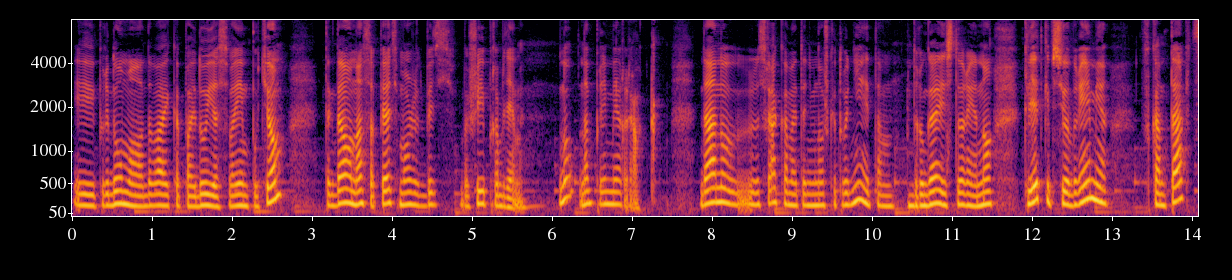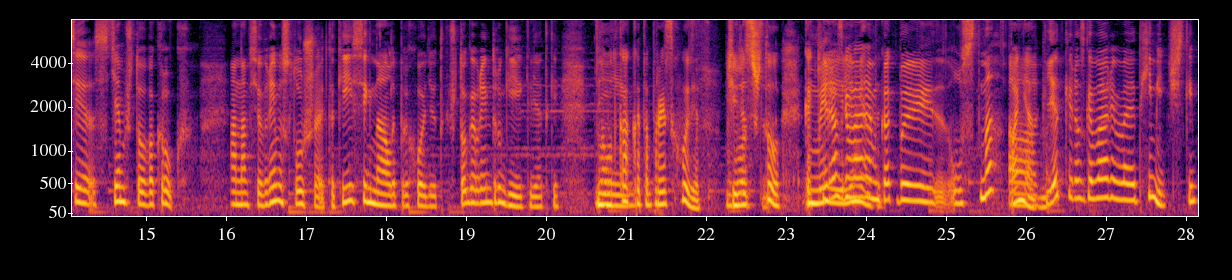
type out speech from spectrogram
и придумала, давай-ка пойду я своим путем, тогда у нас опять может быть большие проблемы. Ну, например, рак. Да, ну, с раком это немножко труднее, там другая история, но клетки все время в контакте с тем, что вокруг. Она все время слушает, какие сигналы приходят, что говорят другие клетки. Ну и... вот как это происходит? Через вот что? Какие мы разговариваем как бы устно, а Понятно. а клетки разговаривают химически.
